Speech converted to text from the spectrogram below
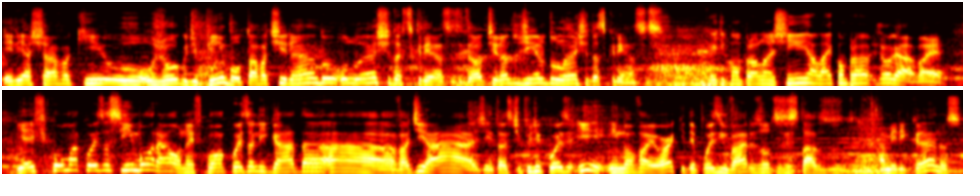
ele achava que o, o jogo de pinball estava tirando o lanche das crianças, estava tirando o dinheiro do lanche das crianças. Em vez de comprar o lanchinho, ia lá e comprava. Jogava, é. E aí ficou uma coisa assim imoral, né? Ficou uma coisa ligada à vadiagem, tal, esse tipo de coisa. E em Nova York, depois em vários outros estados americanos,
